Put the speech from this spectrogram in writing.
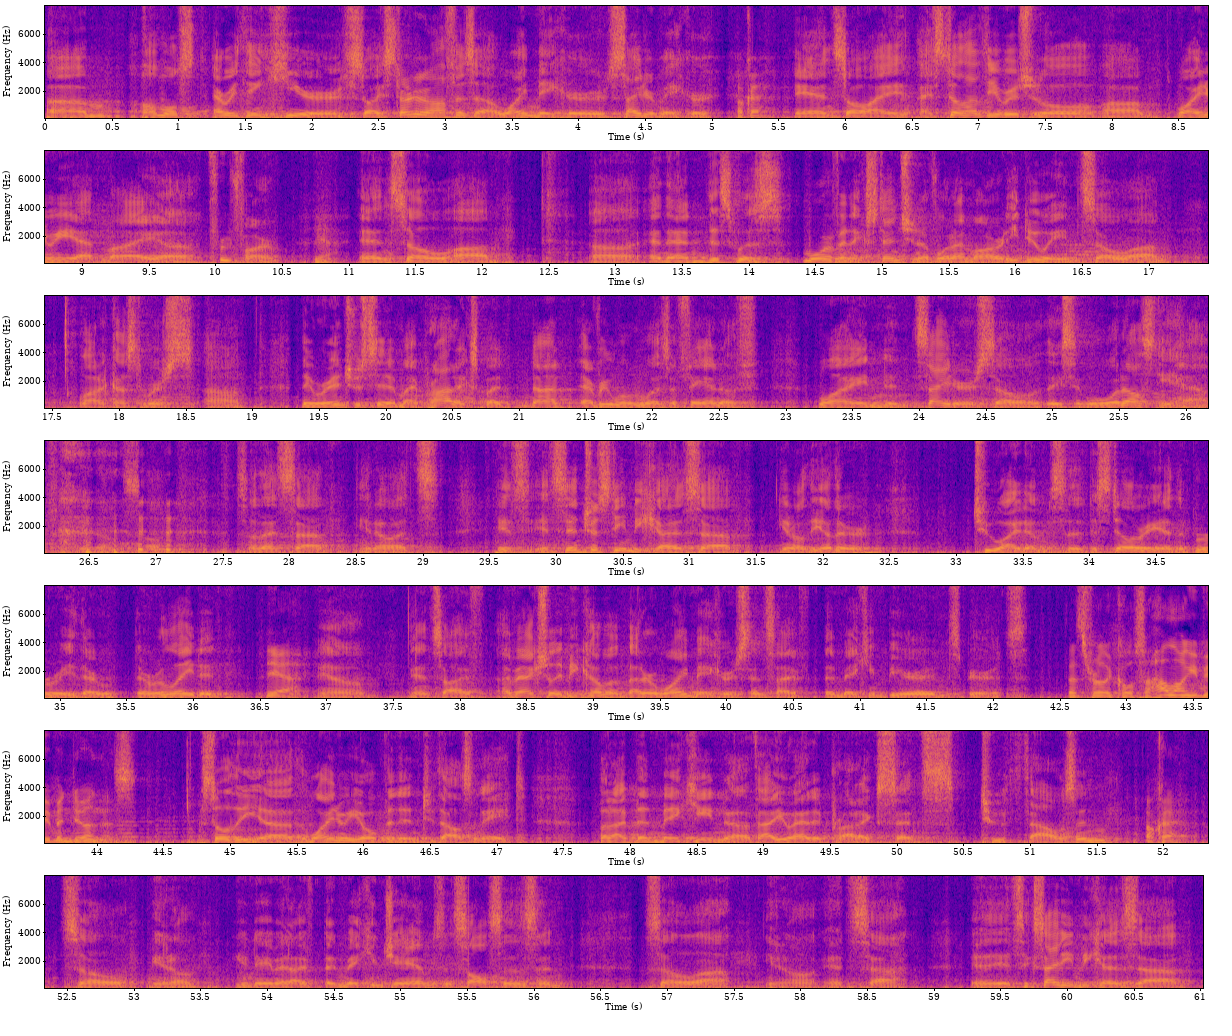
um, almost everything here. So I started off as a winemaker, cider maker. Okay. And so I, I still have the original um, winery at my uh, fruit farm. Yeah. And so, um, uh, and then this was more of an extension of what I'm already doing. So um, a lot of customers, uh, they were interested in my products, but not everyone was a fan of wine and cider. So they said, well, what else do you have? You know, so, so that's, uh, you know, it's, it's it's interesting because uh, you know the other two items, the distillery and the brewery, they're they're related. Yeah. Um, and so I've I've actually become a better winemaker since I've been making beer and spirits. That's really cool. So how long have you been doing this? So the uh, the winery opened in 2008, but I've been making uh, value added products since 2000. Okay. So you know, you name it, I've been making jams and salsas, and so uh, you know, it's uh, it's exciting because uh,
